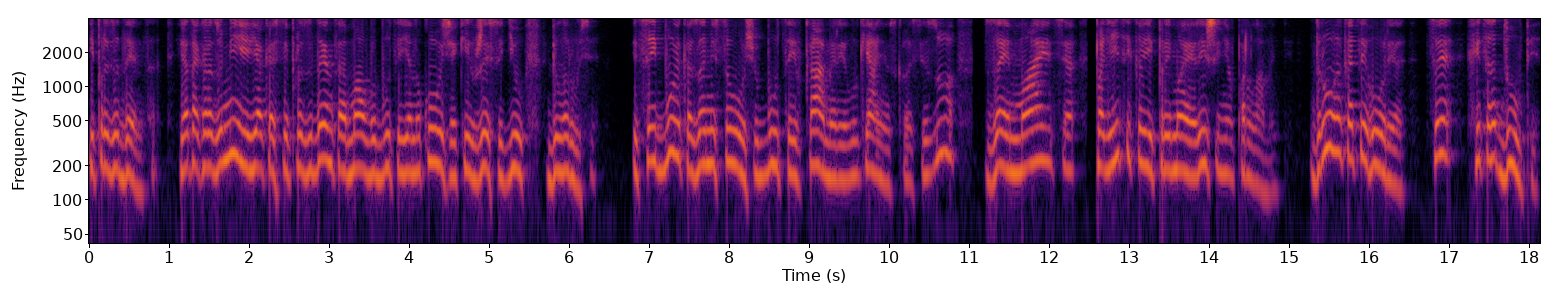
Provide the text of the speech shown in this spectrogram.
і президента. Я так розумію, в якості президента мав би бути Янукович, який вже сидів в Білорусі. І цей бойко, замість того, щоб бути в камері Лук'янівського СІЗО, займається політикою і приймає рішення в парламенті. Друга категорія це хитродупі.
